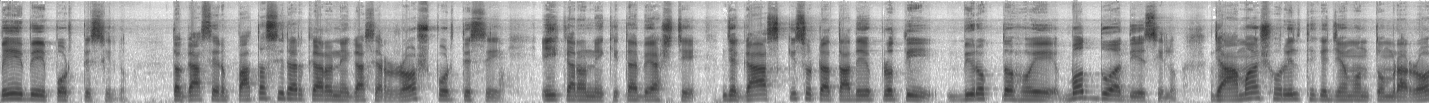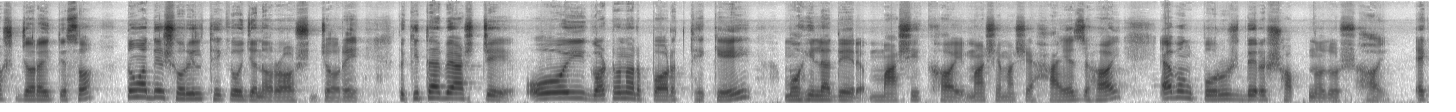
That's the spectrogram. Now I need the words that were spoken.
বেয়ে বেয়ে পড়তেছিল। তো গাছের পাতা ছিঁড়ার কারণে গাছের রস পড়তেছে। এই কারণে কিতাবে আসছে যে গাছ কিছুটা তাদের প্রতি বিরক্ত হয়ে বদুয়া দিয়েছিল যে, আমার শরীর থেকে যেমন তোমরা রস জড়াইতেছ তোমাদের শরীর থেকেও যেন রস জড়ে তো কিতাবে আসছে, ওই ঘটনার পর থেকেই মহিলাদের মাসিক হয়, মাসে মাসে হায়েজ হয় এবং পুরুষদের স্বপ্নদোষ হয়। এক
